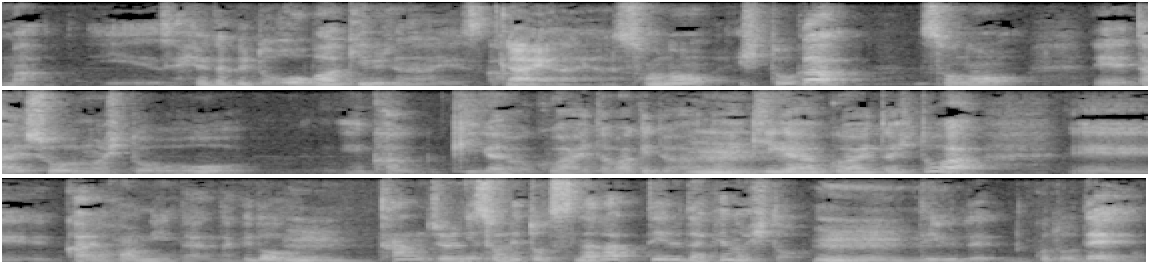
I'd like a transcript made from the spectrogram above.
まあ平たく言うとオーバーキルじゃないですか、はいはいはい。その人がその、えー対象の人をか危害を加えたわけではない、うんうん。危害を加えた人は、えー彼本人なんだけど、うん。単純にそれとつながっているだけの人っうんうん。ていうことで、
